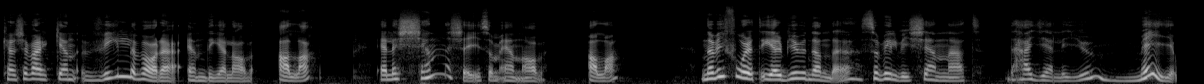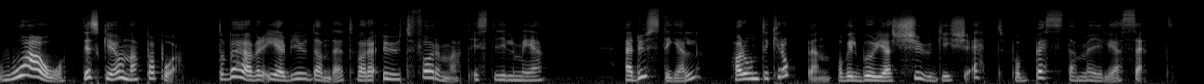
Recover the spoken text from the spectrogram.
kanske varken vill vara en del av alla eller känner sig som en av alla. När vi får ett erbjudande så vill vi känna att det här gäller ju mig! Wow! Det ska jag nappa på. Då behöver erbjudandet vara utformat i stil med Är du stel, har ont i kroppen och vill börja 2021 på bästa möjliga sätt?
